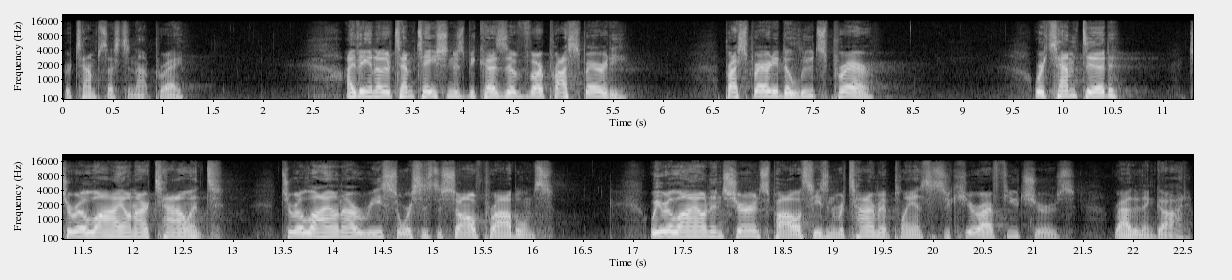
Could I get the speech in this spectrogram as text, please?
or tempts us to not pray. I think another temptation is because of our prosperity. Prosperity dilutes prayer. We're tempted to rely on our talent, to rely on our resources to solve problems. We rely on insurance policies and retirement plans to secure our futures rather than God.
